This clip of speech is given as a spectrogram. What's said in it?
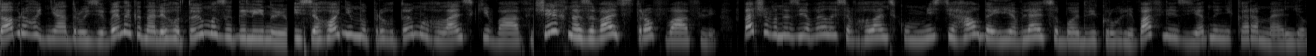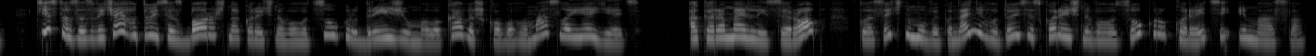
Доброго дня, друзі! Ви на каналі Готуємо з Аделіною. І сьогодні ми приготуємо голландські вафлі. Ще їх називають строф вафлі. Вперше вони з'явилися в голландському місті Гауда і являють собою дві круглі вафлі, з'єднані карамеллю. Тісто зазвичай готується з борошна, коричневого цукру, дріжджів, молока, вершкового масла і яєць. А карамельний сироп в класичному виконанні готується з коричневого цукру, кориці і масла.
